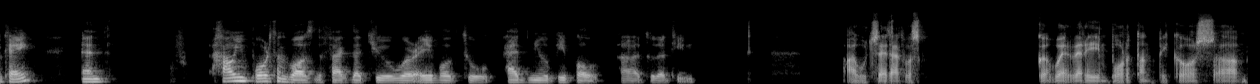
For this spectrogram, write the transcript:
Okay, And how important was the fact that you were able to add new people uh, to the team? I would say that was very, important because um,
